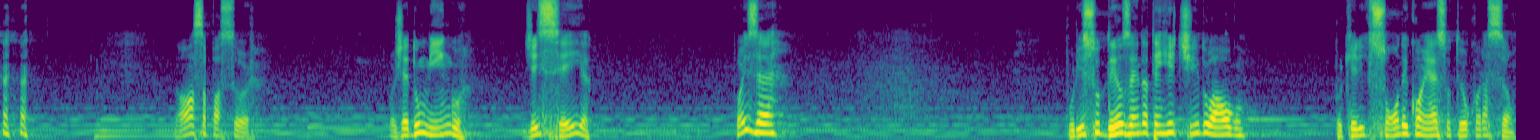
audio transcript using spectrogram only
Nossa, pastor. Hoje é domingo, dia de ceia. Pois é. Por isso Deus ainda tem retido algo, porque Ele sonda e conhece o teu coração.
